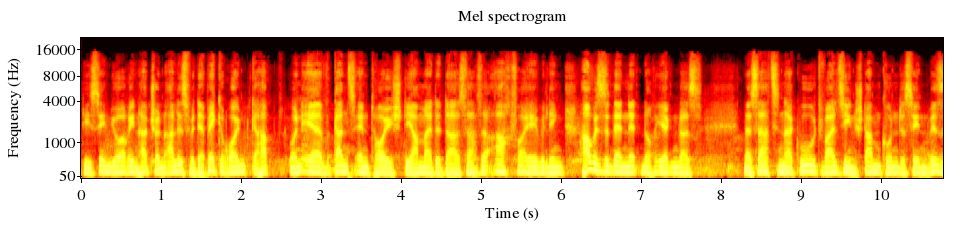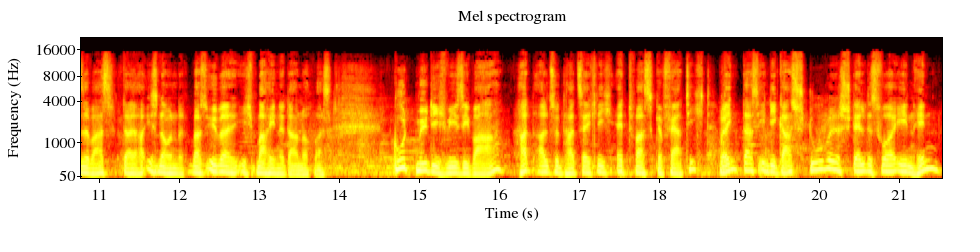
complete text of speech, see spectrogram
die Seniorin, hat schon alles wieder weggeräumt gehabt und er ganz enttäuscht jammerte da, sagte, ach Frau Ebeling, haben Sie denn nicht noch irgendwas? Da sagt sie, na gut, weil Sie ein Stammkunde sind, wissen Sie was, da ist noch was über, ich mache Ihnen da noch was. Gutmütig wie sie war, hat also tatsächlich etwas gefertigt, bringt das in die Gaststube, stellt es vor ihn hin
